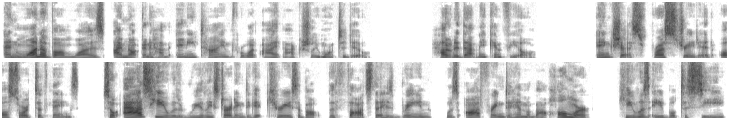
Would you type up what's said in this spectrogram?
And one of them was, I'm not going to have any time for what I actually want to do. How did that make him feel? anxious, frustrated, all sorts of things. So, as he was really starting to get curious about the thoughts that his brain was offering to him about homework, he was able to see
